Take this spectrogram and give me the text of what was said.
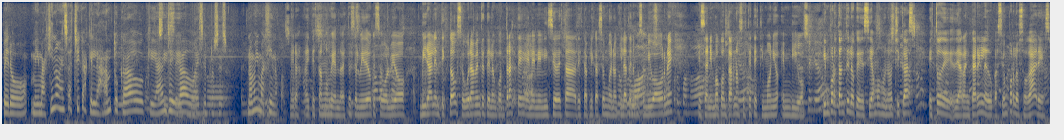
pero me imagino a esas chicas que las han tocado, que han llegado a ese proceso. No me imagino. Mira, ahí te estamos viendo. Este es el video que se volvió viral en TikTok. Seguramente te lo encontraste en el inicio de esta, de esta aplicación. Bueno, aquí la tenemos en vivo a Orne, que se animó a contarnos este testimonio en vivo. Qué importante lo que decíamos, ¿o no, chicas? Esto de, arrancar en la educación por los hogares,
